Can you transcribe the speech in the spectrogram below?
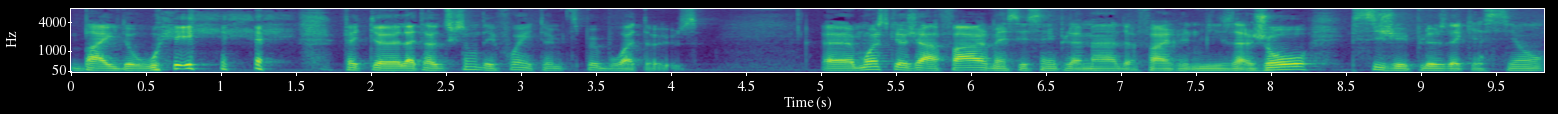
By the way. fait que la traduction, des fois, est un petit peu boiteuse. Euh, moi, ce que j'ai à faire, ben, c'est simplement de faire une mise à jour. Puis si j'ai plus de questions,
